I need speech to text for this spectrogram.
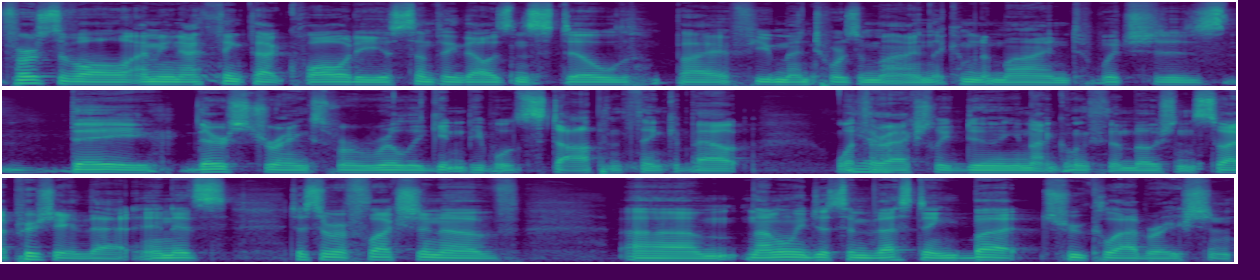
first of all, I mean, I think that quality is something that was instilled by a few mentors of mine that come to mind, which is they their strengths were really getting people to stop and think about what they're actually doing and not going through the motions. So I appreciate that, and it's just a reflection of um, not only just investing but true collaboration.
